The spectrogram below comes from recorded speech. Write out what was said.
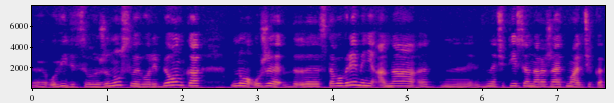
э, увидеть свою жену, своего ребенка, но уже э, с того времени она, э, значит, если она рожает мальчика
